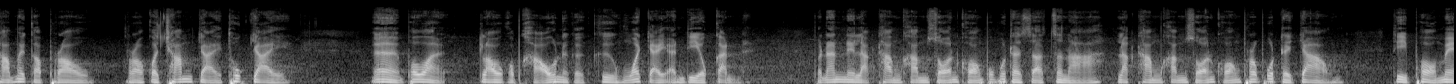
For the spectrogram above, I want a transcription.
ทำให้กับเรา เราก็ช้ำใจทุกใจเเพราะว่าเรากับเขาเนี่ยก็คือหัวใจอันเดียวกัน เพราะนั้นในหลักธรรมคาสอนของพระพุทธศาสนา หลักธรรมคาสอนของพระพุทธเจ้า ที่พ่อแม่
